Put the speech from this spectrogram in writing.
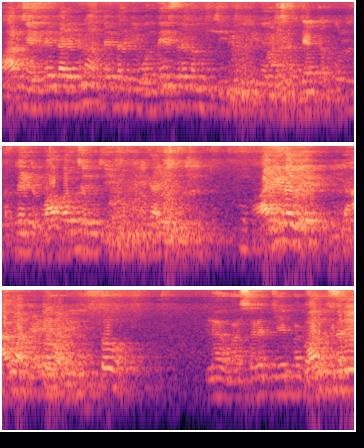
ಮಾರ್ಚ್ ಐದನೇ ತಾರೀಕಿನ ಹತ್ತನೇ ತಾರೀಕಿಗೆ ಒಂದೇ ಸರಿ ನಮ್ದು ಜಿ ಬಿ ಮೀಟಿಂಗ್ ಆಗಿತ್ತು. ಹದಿನೆಂಟು ವಾಪಸ್ ಚಲೋ ಜಿ ಬಿ ಮೀಟಿಂಗ್ ಆಗಿದೆ ಆಗಿದಾವೆ ಯಾರು ಅಟೆಂಡ್ ಮಾಡಿಲ್ಲ. ಒಂದ್ಸರಿ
